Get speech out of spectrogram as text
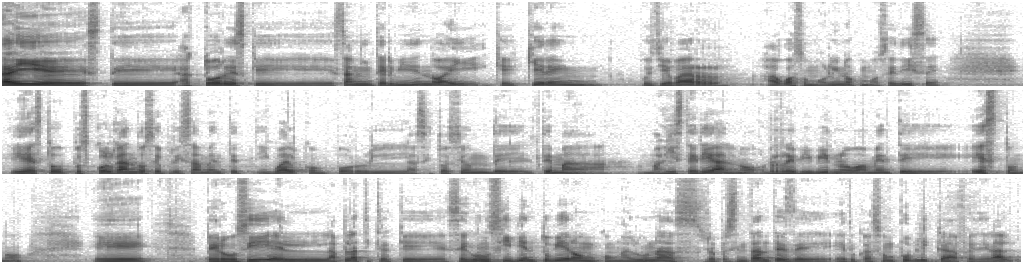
hay este, actores que están interviniendo ahí, que quieren pues llevar agua a su molino, como se dice, y esto pues colgándose precisamente igual con, por la situación del tema magisterial, ¿no? Revivir nuevamente esto, ¿no? Eh, pero sí, la plática que según si bien tuvieron con algunas representantes de Educación Pública Federal,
